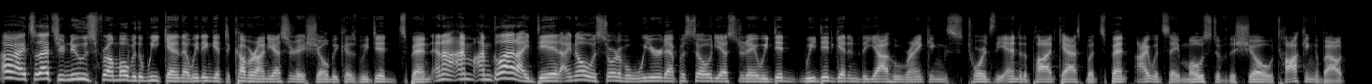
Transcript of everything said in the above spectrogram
All right, so that's your news from over the weekend that we didn't get to cover on yesterday's show because we did spend, and I, am I'm glad I did. I know it was sort of a weird episode yesterday. We did we did get into the Yahoo rankings towards the end of the podcast, but spent I would say most of the show talking about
